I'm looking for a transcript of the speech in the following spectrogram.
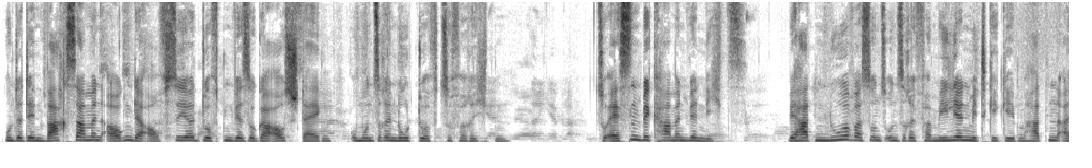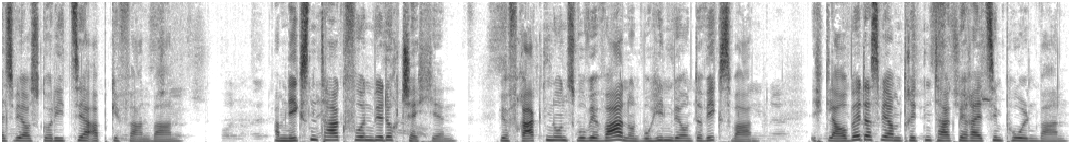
Unter den wachsamen Augen der Aufseher durften wir sogar aussteigen, um unsere Notdurft zu verrichten. Zu essen bekamen wir nichts. Wir hatten nur, was uns unsere Familien mitgegeben hatten, als wir aus Gorizia abgefahren waren. Am nächsten Tag fuhren wir durch Tschechien. Wir fragten uns, wo wir waren und wohin wir unterwegs waren. Ich glaube, dass wir am dritten Tag bereits in Polen waren.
